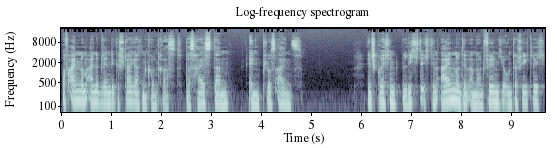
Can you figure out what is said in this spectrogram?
auf einen um eine Blende gesteigerten Kontrast, das heißt dann n plus 1. Entsprechend belichte ich den einen und den anderen Film je unterschiedlich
